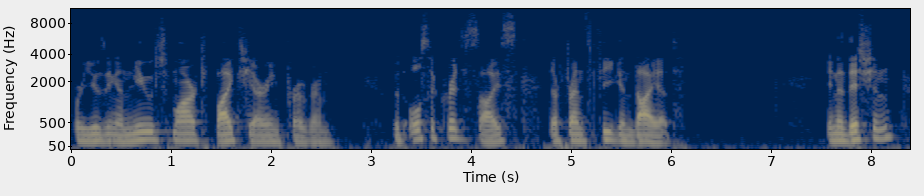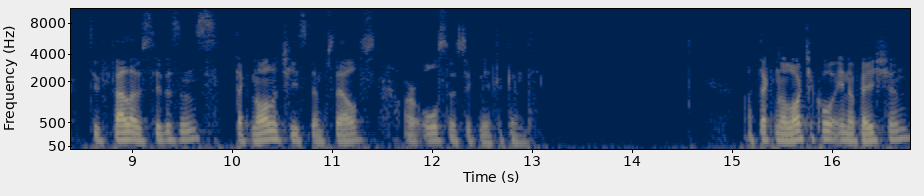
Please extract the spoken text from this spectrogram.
for using a new smart bike sharing program, but also criticize their friend's vegan diet. In addition to fellow citizens, technologies themselves are also significant. A technological innovation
